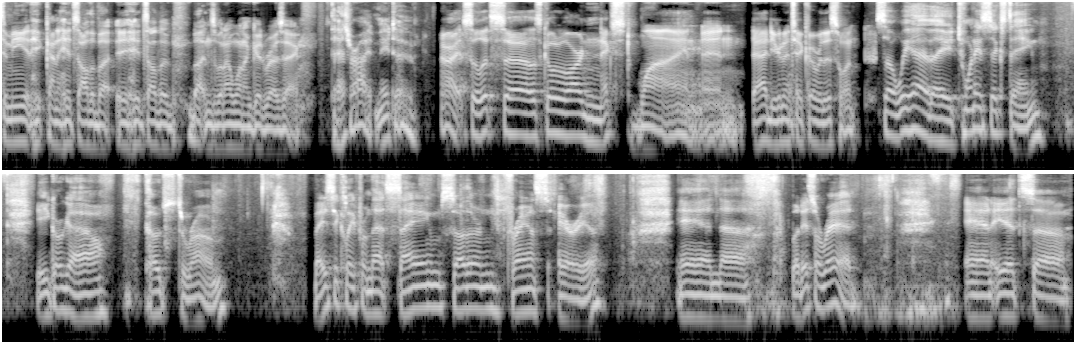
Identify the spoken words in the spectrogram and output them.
to me it kind of hits all the but it hits all the buttons when I want a good rosé. That's right, me too. All right, so let's uh let's go to our next wine. And Dad, you're gonna take over this one. So we have a 2016 Igor Gal Côtes du Rhône, basically from that same southern France area, and uh, but it's a red, and it's uh,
